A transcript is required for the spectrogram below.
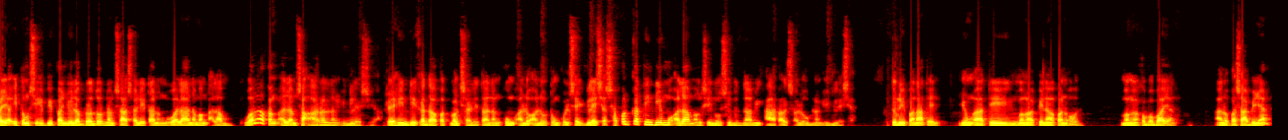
Kaya itong si Epipanyo Labrador nagsasalita ng wala namang alam. Wala kang alam sa aral ng iglesia. Kaya hindi ka dapat magsalita ng kung ano-ano tungkol sa iglesia sapagkat hindi mo alam ang sinusunod naming aral sa loob ng iglesia. Tuloy pa natin yung ating mga pinapanood. Mga kababayan, ano pa sabi niya?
